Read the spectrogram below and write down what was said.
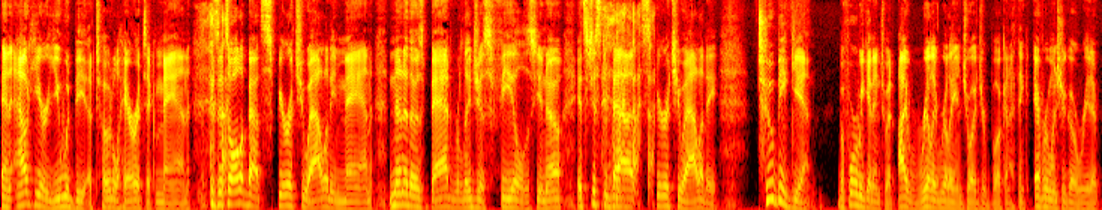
And out here, you would be a total heretic man because it's all about spirituality, man. None of those bad religious feels, you know? It's just about spirituality. To begin, before we get into it, I really, really enjoyed your book and I think everyone should go read it.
